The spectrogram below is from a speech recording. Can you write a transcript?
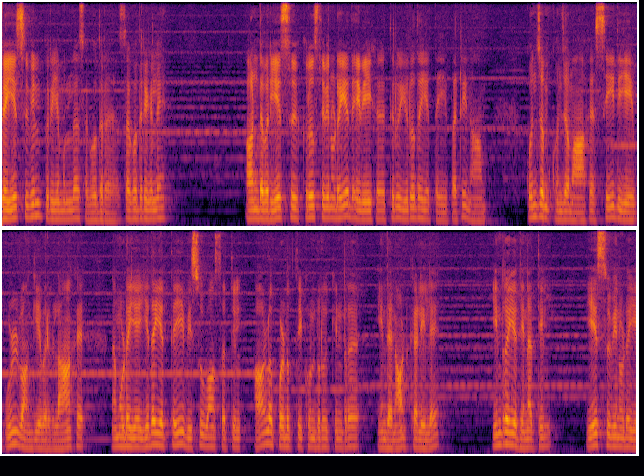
இறை இயேசுவில் பிரியமுள்ள சகோதர சகோதரிகளே ஆண்டவர் இயேசு கிறிஸ்துவினுடைய தெய்வீக திரு இருதயத்தை பற்றி நாம் கொஞ்சம் கொஞ்சமாக செய்தியை உள்வாங்கியவர்களாக நம்முடைய இதயத்தை விசுவாசத்தில் ஆழப்படுத்தி கொண்டிருக்கின்ற இந்த நாட்களிலே இன்றைய தினத்தில் இயேசுவினுடைய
